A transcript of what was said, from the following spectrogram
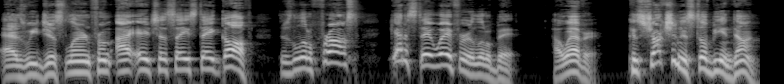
As we just learned from IHSA State Golf, there's a little frost, you gotta stay away for a little bit. However, construction is still being done.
